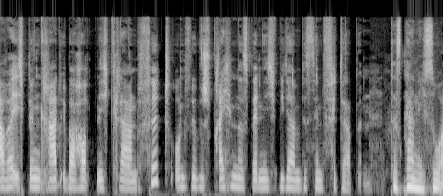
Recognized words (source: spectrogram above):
aber ich bin gerade überhaupt nicht klar und fit und wir besprechen das, wenn ich wieder ein bisschen fitter bin. Das kann ich so,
